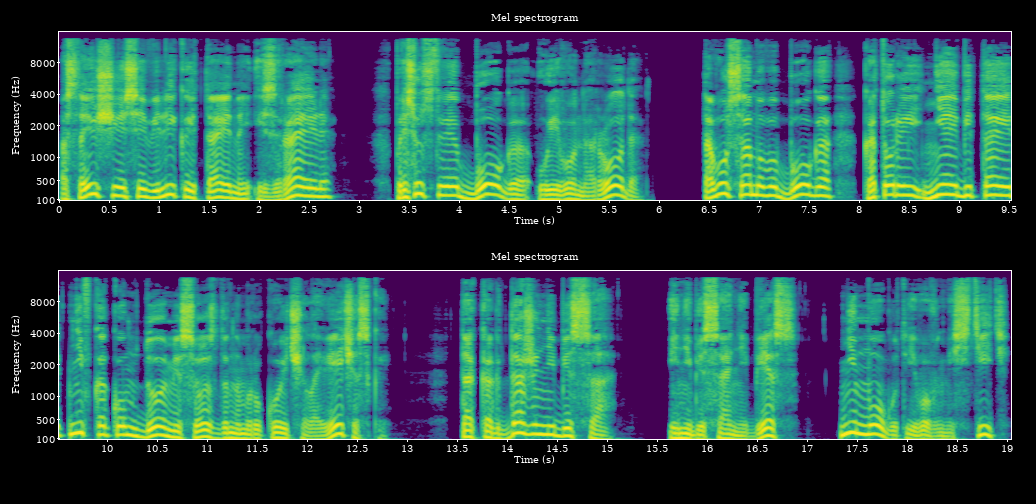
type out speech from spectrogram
остающееся великой тайной Израиля, присутствие Бога у его народа, того самого Бога, который не обитает ни в каком доме, созданном рукой человеческой, так как даже небеса и небеса небес не могут его вместить,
